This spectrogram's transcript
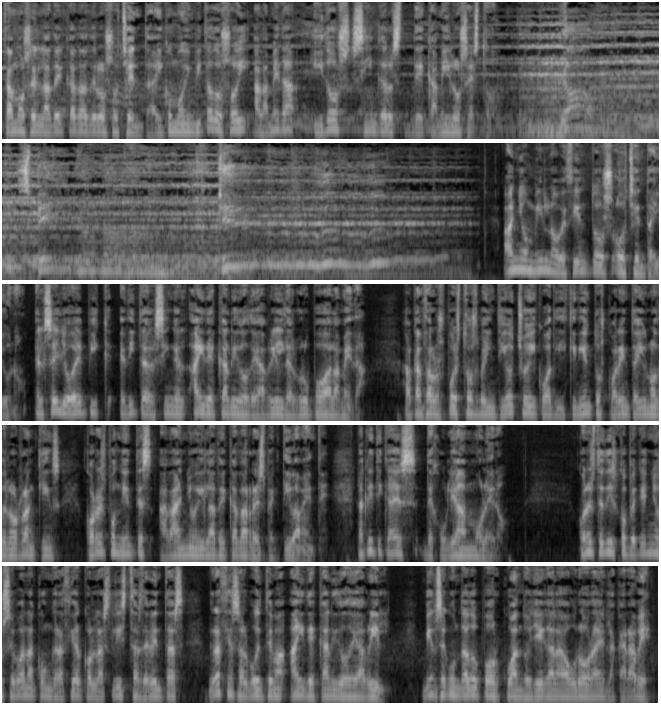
Estamos en la década de los 80 y como invitados hoy Alameda y dos singles de Camilo VI. Año 1981. El sello Epic edita el single Aire Cálido de Abril del grupo Alameda. Alcanza los puestos 28 y 541 de los rankings correspondientes al año y la década respectivamente. La crítica es de Julián Molero. Con este disco pequeño se van a congraciar con las listas de ventas gracias al buen tema Aire Cálido de Abril, bien secundado por Cuando llega la aurora en la cara B.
